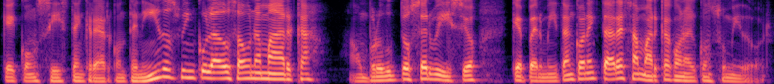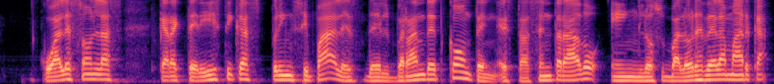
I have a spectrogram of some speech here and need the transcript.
que consiste en crear contenidos vinculados a una marca, a un producto o servicio que permitan conectar esa marca con el consumidor. ¿Cuáles son las características principales del branded content? Está centrado en los valores de la marca,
